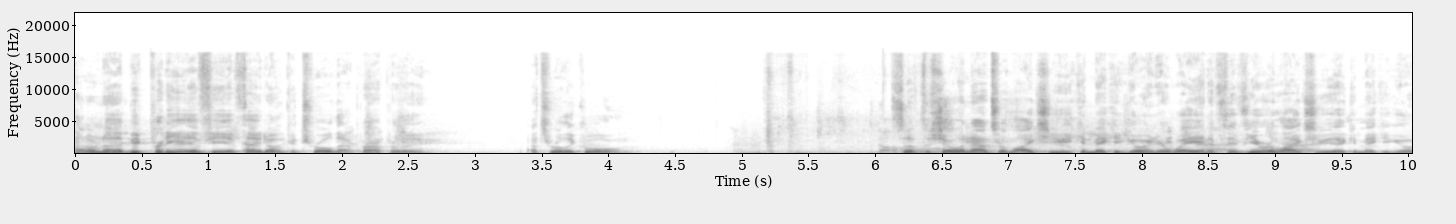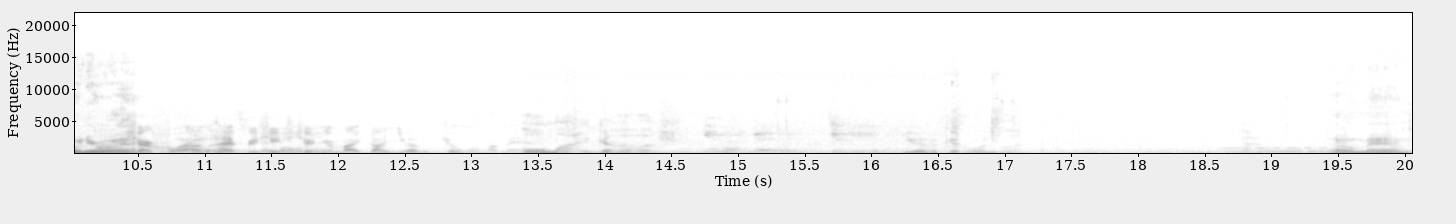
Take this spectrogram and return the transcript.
I don't know. That'd be pretty iffy if they don't control that properly. That's really cool. So if the show announcer likes you, he can make it go in your way, and if the viewer likes you, they can make it go in your way. Sharp boy, I, I appreciate you turning your mic on. You have a good one, my man. Oh my gosh. You have been defeated. You have a good one. Oh man.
